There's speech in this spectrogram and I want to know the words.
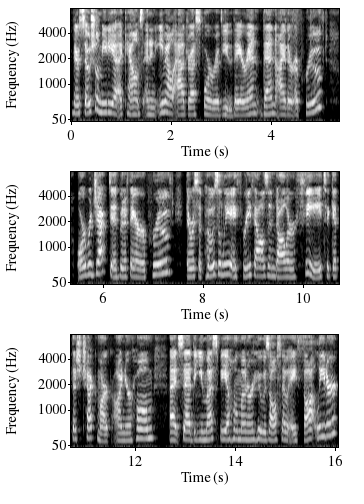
their social media accounts and an email address for review. They are in, then either approved or rejected, but if they are approved, there was supposedly a $3,000 fee to get this check mark on your home. Uh, it said that you must be a homeowner who is also a thought leader.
